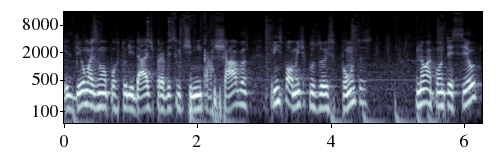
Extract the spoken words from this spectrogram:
Ele deu mais uma oportunidade para ver se o time encaixava, principalmente para os dois pontas. Não aconteceu.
